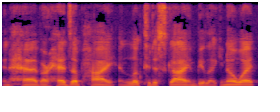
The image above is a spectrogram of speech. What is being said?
and have our heads up high and look to the sky and be like, you know what?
